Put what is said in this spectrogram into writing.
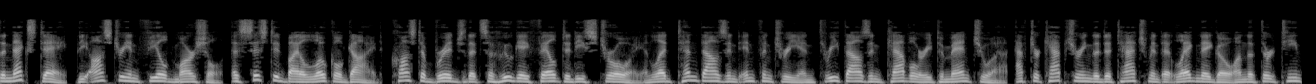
The next day, the Austrian field marshal, assisted by a local guide, crossed a bridge that Sahuguet failed to destroy and led 10,000 infantry and 3,000 cavalry to Mantua. After capturing the detachment at Legnago on 13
